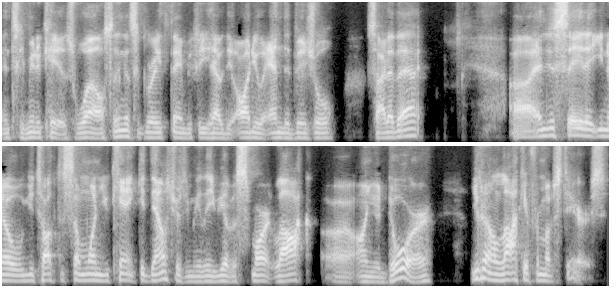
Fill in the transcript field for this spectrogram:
and to communicate as well. So I think that's a great thing because you have the audio and the visual side of that. Uh, and just say that you know you talk to someone you can't get downstairs immediately. If you have a smart lock uh, on your door, you can unlock it from upstairs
